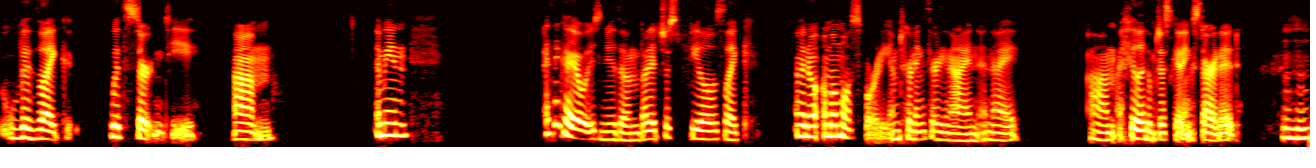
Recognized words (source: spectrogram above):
with like with certainty. Um, I mean, I think I always knew them, but it just feels like I mean I'm almost forty. I'm turning thirty nine, and I um, I feel like I'm just getting started. hmm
